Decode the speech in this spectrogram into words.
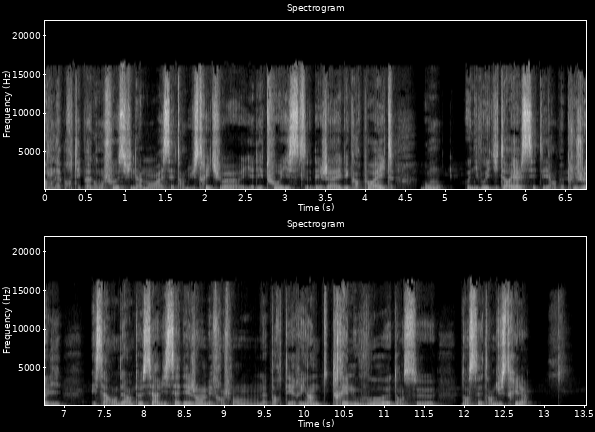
on n'apportait pas grand-chose finalement à cette industrie, tu vois. Il y a des touristes déjà et des corporates. Bon, au niveau éditorial, c'était un peu plus joli et ça rendait un peu service à des gens, mais franchement, on n'apportait rien de très nouveau euh, dans ce dans cette industrie-là.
